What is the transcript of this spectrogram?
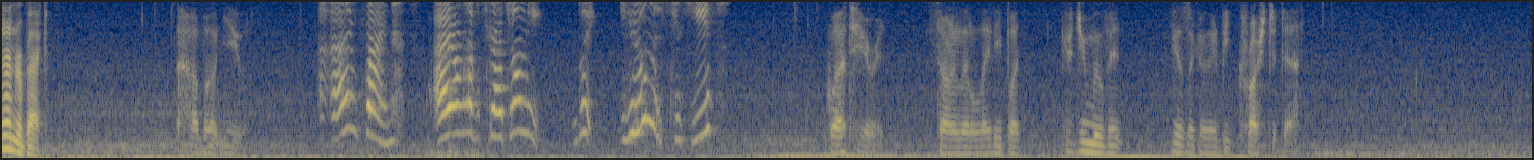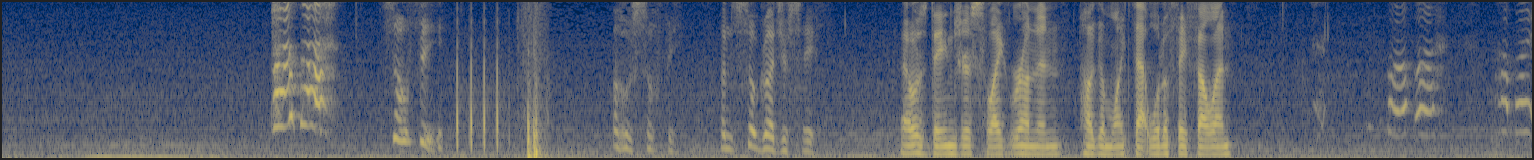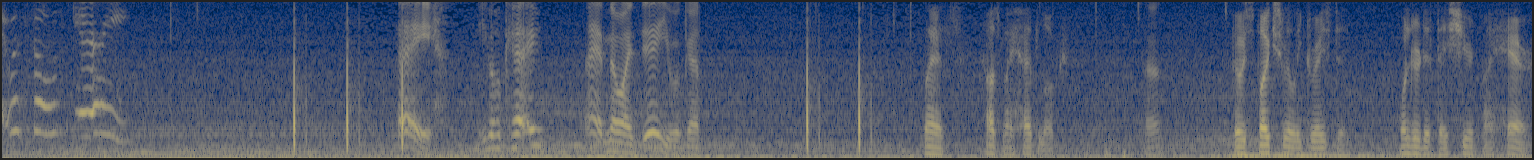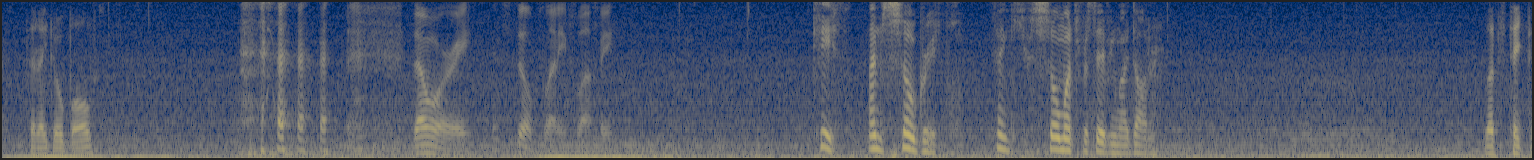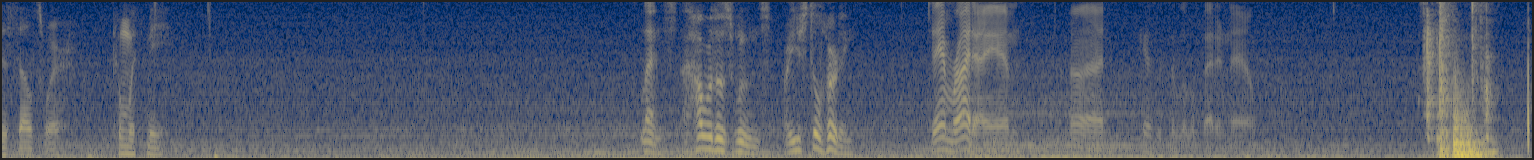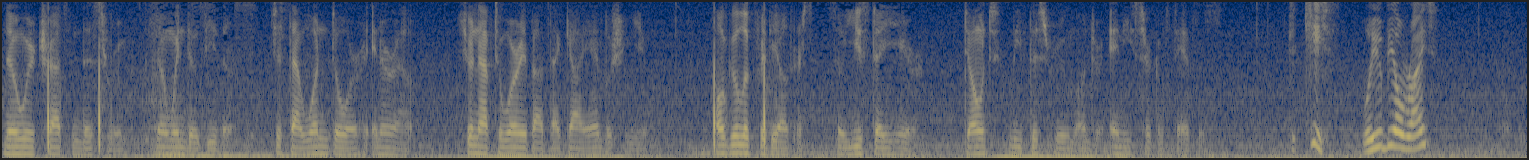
And we're back. How about you? I- I'm fine. I don't have a scratch on me. But you, Mr. Keith? Glad to hear it. Sorry, little lady, but could you move it? Feels like I'm gonna be crushed to death. Papa! Sophie! Oh, Sophie, I'm so glad you're safe. That was dangerous, like run and hug him like that. What if they fell in? Papa! Papa, it was so scary. Hey, you okay? I had no idea you were gonna. Lance, how's my head look? Huh? Those spikes really grazed it. Wondered if they sheared my hair. Did I go bald? Don't worry, it's still plenty fluffy. Keith, I'm so grateful. Thank you so much for saving my daughter. Let's take this elsewhere. Come with me. Lance, how are those wounds? Are you still hurting? Damn right I am. Uh, but guess it's a little better now. No weird traps in this room. No windows either. Just that one door, in or out. Shouldn't have to worry about that guy ambushing you. I'll go look for the others, so you stay here. Don't leave this room under any circumstances. Keith, will you be alright?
